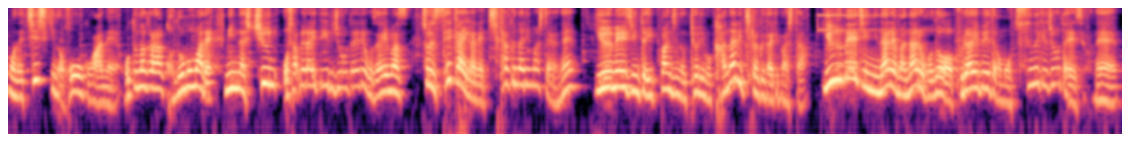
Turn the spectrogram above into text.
もうね、知識の宝庫がね、大人から子供まで、みんな支柱に収められている状態でございます。そして世界がね、近くなりましたよね。有名人と一般人の距離もかなり近くなりました。有名人になればなるほど、プライベートがもう筒抜け状態ですよね。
